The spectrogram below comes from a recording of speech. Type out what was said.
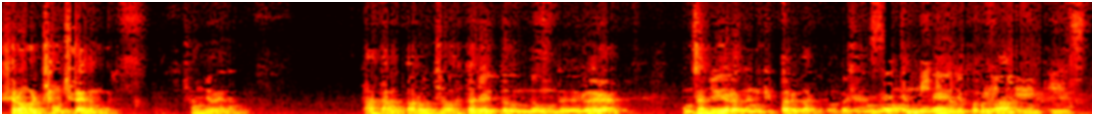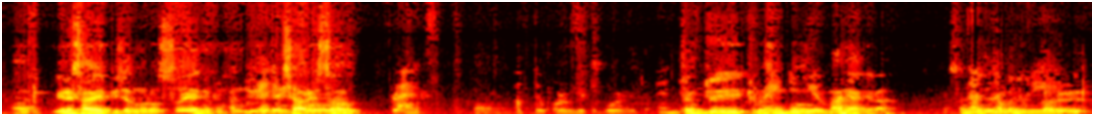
새로운 걸 창출해낸 거죠. 창조해낸 거죠. 다 따로따로 저 흩어져 있던 운동들을 공산주의라는 깃발을 가지고 러시아 혁명의 이제 is 어, 미래 사회 비전으로서의 이제 공산주의 기치 아래서 어, 제국주의 new 중심부만이 아니라 선진 자본주의 국가들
